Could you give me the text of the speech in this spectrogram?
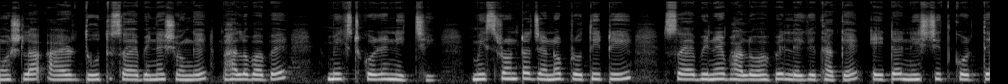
মশলা আর দুধ সয়াবিনের সঙ্গে ভালোভাবে মিক্সড করে নিচ্ছি। মিশ্রণটা যেন প্রতিটি সয়াবিনে ভালোভাবে লেগে থাকে। এটা নিশ্চিত করতে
